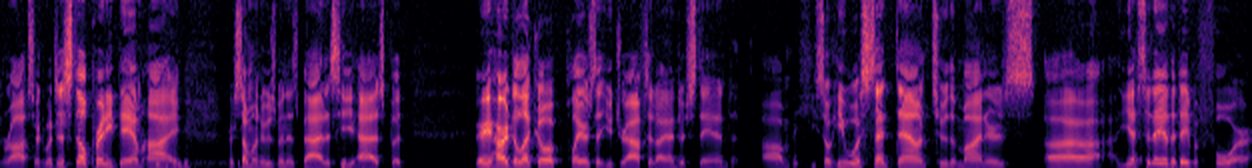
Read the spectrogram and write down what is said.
rostered, which is still pretty damn high for someone who's been as bad as he has. But very hard to let go of players that you drafted. I understand. Um, he, so he was sent down to the minors uh, yesterday or the day before,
